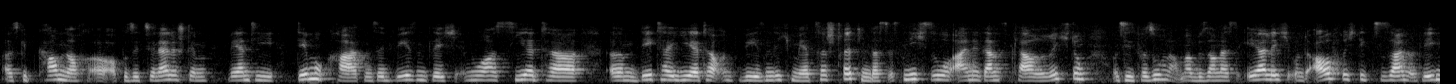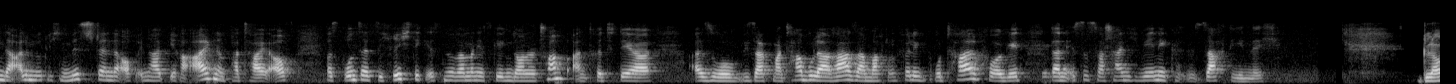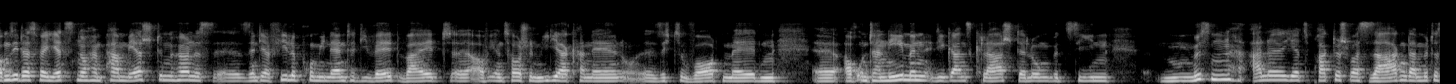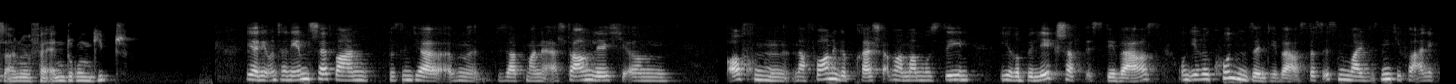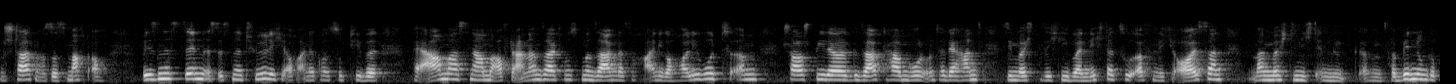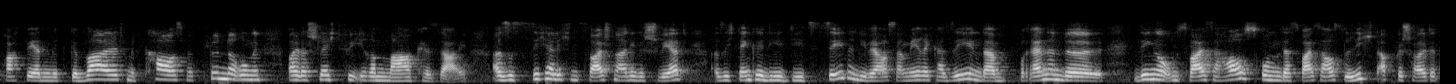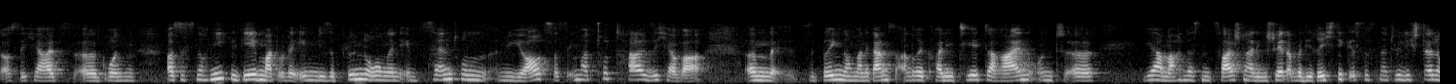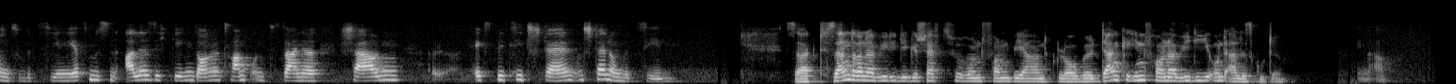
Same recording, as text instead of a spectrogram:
Es gibt kaum noch äh, oppositionelle Stimmen, während die Demokraten sind wesentlich nuancierter, ähm, detaillierter und wesentlich mehr zerstritten. Das ist nicht so eine ganz klare Richtung und sie versuchen auch mal besonders ehrlich und aufrichtig zu sein und legen da alle möglichen Missstände auch innerhalb ihrer eigenen Partei auf, was grundsätzlich richtig ist. Nur wenn man jetzt gegen Donald Trump antritt, der also wie sagt man, Tabula rasa macht und völlig brutal vorgeht, dann ist es wahrscheinlich wenig sachdienlich. Glauben Sie, dass wir jetzt noch ein paar mehr Stimmen hören? Es äh, sind ja viele Prominente, die weltweit äh, auf ihren Social-Media-Kanälen äh, sich zu Wort melden, auch Unternehmen, die ganz klar Stellung beziehen. Müssen alle jetzt praktisch was sagen, damit es eine Veränderung gibt? Ja, die Unternehmenschefs waren, das sind ja, ähm, wie sagt man, erstaunlich ähm, offen nach vorne geprescht, aber man muss sehen, ihre Belegschaft ist divers und ihre Kunden sind divers. Das ist nun mal, sind die Vereinigten Staaten. Also es macht auch Business Sinn. Es ist natürlich auch eine konstruktive PR-Maßnahme. Auf der anderen Seite muss man sagen, dass auch einige Hollywood-Schauspieler gesagt haben, wohl unter der Hand, sie möchten sich lieber nicht dazu öffentlich äußern. Man möchte nicht in ähm, Verbindung gebracht werden mit Gewalt, mit Chaos, mit Plünderungen, weil das schlecht für ihre Marke sei. Also es ist sicherlich ein zweischneidiges Schwert. Also ich denke, die, die Szenen, die wir aus Amerika sehen, da brennende Dinge ums Weiße Haus rum, das Weiße Haus Licht abgeschaltet aus Sicherheitsgründen, was es noch nie gegeben hat, oder eben diese Plünderungen im Zentrum New Yorks, was immer total sicher war, ähm, bringen nochmal eine ganz andere Qualität da rein und äh, ja, machen das ein zweischneidiges Schwert. Aber die richtig ist es natürlich, Stellung zu beziehen. Jetzt müssen alle sich gegen Donald Trump und seine Schergen äh, explizit stellen und Stellung beziehen sagt Sandra Navidi, die Geschäftsführerin von Beyond Global. Danke Ihnen, Frau Navidi, und alles Gute. Ihnen auch.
